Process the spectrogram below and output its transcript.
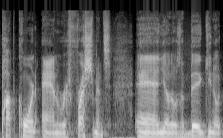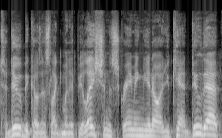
popcorn and refreshments. And, you know, there was a big, you know, to do because it's like manipulation, screaming, you know, you can't do that.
